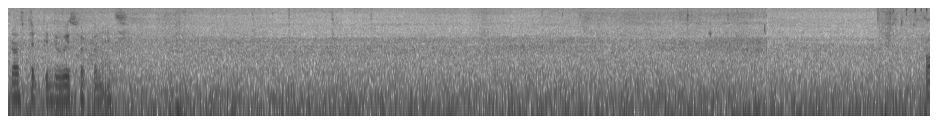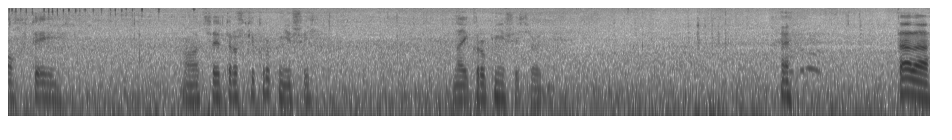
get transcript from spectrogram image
Просто підвис окунець. Ох ти. О, цей трошки крупніший. Найкрупніший сьогодні. Хе. Та-да.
